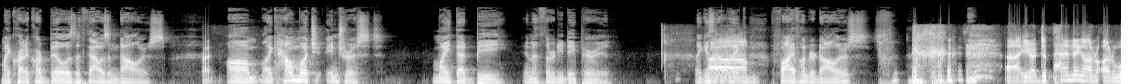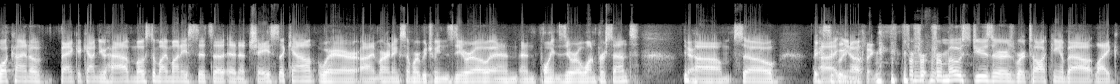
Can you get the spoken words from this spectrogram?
my credit card bill is a thousand dollars, right? Um, like how much interest might that be in a thirty day period? Like is that um, like five hundred dollars? uh, you know, depending on on what kind of bank account you have, most of my money sits in a Chase account where I'm earning somewhere between zero and and 0.01 percent. Yeah. Um, so basically uh, you know, nothing. for, for, for most users, we're talking about like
